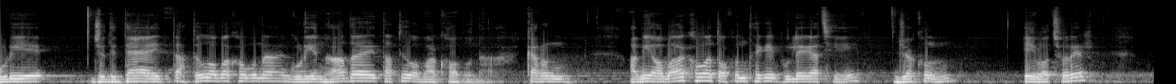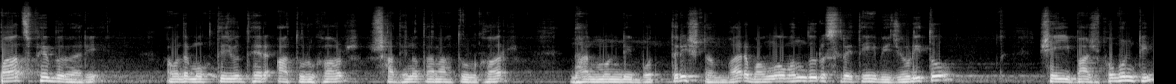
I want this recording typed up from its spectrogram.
গুড়িয়ে যদি দেয়, তাতেও অবাক হব না। গুড়িয়ে না দেয়, তাতেও অবাক হব না। কারণ আমি অবাক হওয়া তখন থেকে ভুলে গেছি, যখন এ বছরের পাঁচ ফেব্রুয়ারি আমাদের মুক্তিযুদ্ধের আতুরঘর স্বাধীনতার আতুরঘর ধানমন্ডি বত্রিশ নম্বর বঙ্গবন্ধুর স্মৃতি বিজড়িত। সেই বাসভবনটি,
